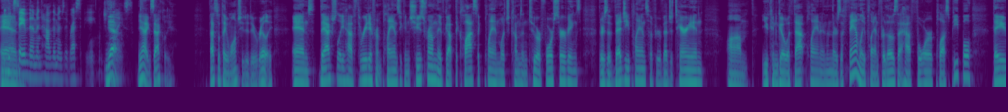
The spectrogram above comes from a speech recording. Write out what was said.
You And could save them and have them as a recipe, which is Yeah. nice. Yeah, exactly. That's what they want you to do, really. And they actually have three different plans you can choose from. They've got the classic plan, which comes in two or four servings. There's a veggie plan, so if you're vegetarian, um, you can go with that plan. And then there's a family plan for those that have four plus people. They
